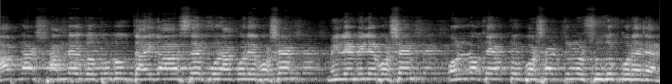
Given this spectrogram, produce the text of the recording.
আপনার সামনে যতটুকু জায়গা আছে পুরা করে বসেন মিলে মিলে বসেন অন্যকে একটু বসার জন্য সুযোগ করে দেন।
